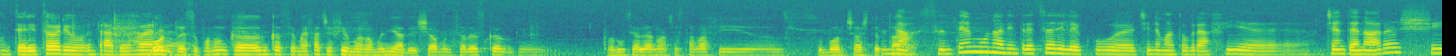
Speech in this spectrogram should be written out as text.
un teritoriu într-adevăr... Bun, presupunând că încă se mai face film în România, deși am înțeles că mm, producția de anul acesta va fi uh, sub orice așteptare. Da, suntem una dintre țările cu cinematografie centenară și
